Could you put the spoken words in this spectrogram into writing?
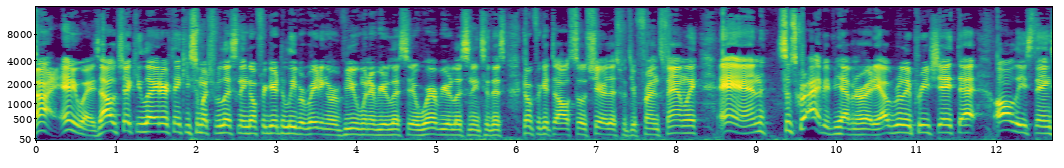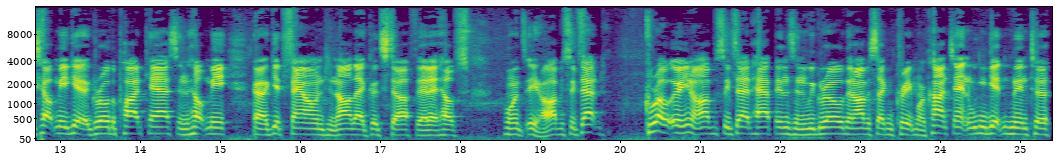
All right. Anyways, I'll check you later. Thank you so much for listening. Don't forget to leave a rating or review whenever you're listening, or wherever you're listening to this. Don't forget to also share this with your friends, family, and subscribe if you haven't already. I would really appreciate that. All these things help me get grow the podcast and help me uh, get found and all that good stuff. That it helps. Once you know, obviously, if that grow, uh, you know, obviously if that happens and we grow, then obviously I can create more content and we can get into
